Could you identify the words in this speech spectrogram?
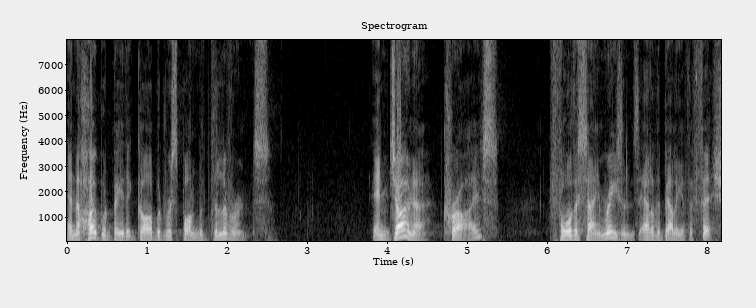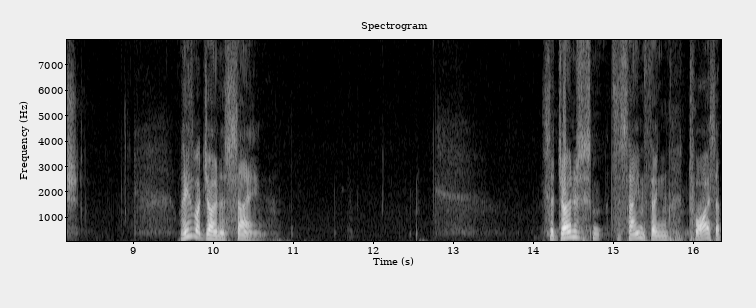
And the hope would be that God would respond with deliverance. And Jonah cries for the same reasons out of the belly of the fish. Well, here's what Jonah's saying. So Jonah's it's the same thing twice, a,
